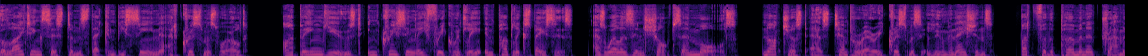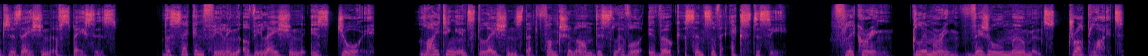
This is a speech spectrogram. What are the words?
The lighting systems that can be seen at Christmas World are being used increasingly frequently in public spaces, as well as in shops and malls, not just as temporary Christmas illuminations, but for the permanent dramatization of spaces. The second feeling of elation is joy. Lighting installations that function on this level evoke a sense of ecstasy. Flickering, glimmering visual moments, drop lights,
